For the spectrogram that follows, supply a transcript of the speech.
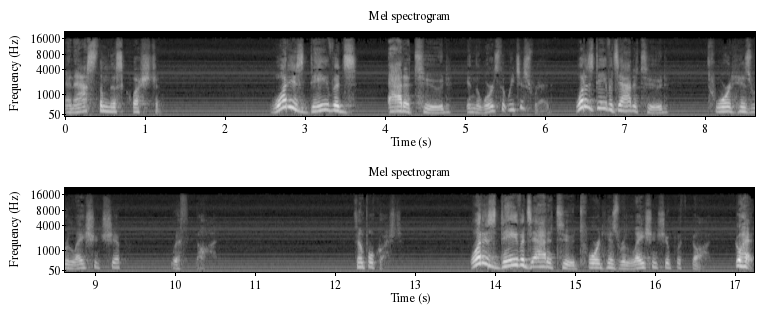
and ask them this question What is David's attitude, in the words that we just read, what is David's attitude toward his relationship with God? Simple question. What is David's attitude toward his relationship with God? Go ahead.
